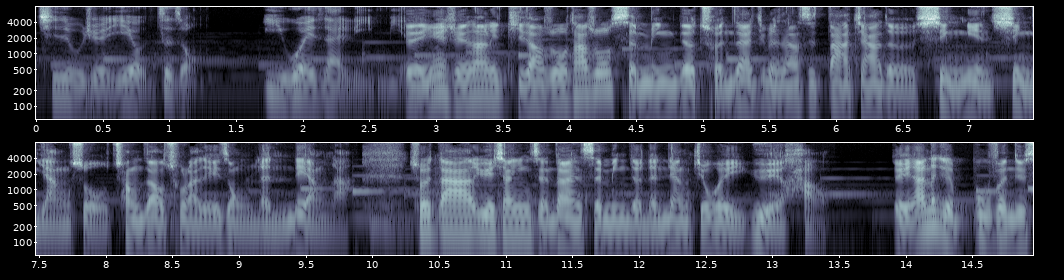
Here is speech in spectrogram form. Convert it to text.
其实我觉得也有这种。意味在里面。对，因为玄奘里提到说，他说神明的存在基本上是大家的信念、信仰所创造出来的一种能量啦。所以大家越相信神，当然神明的能量就会越好。对，那那个部分就是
